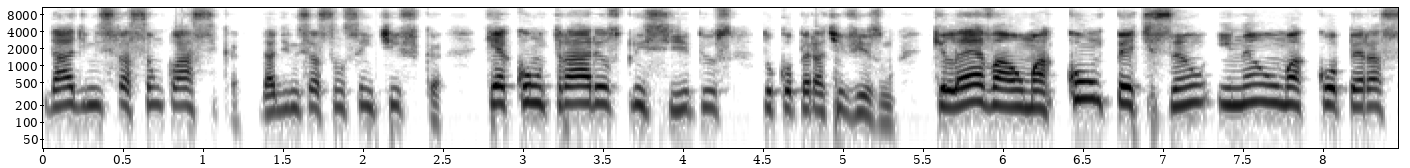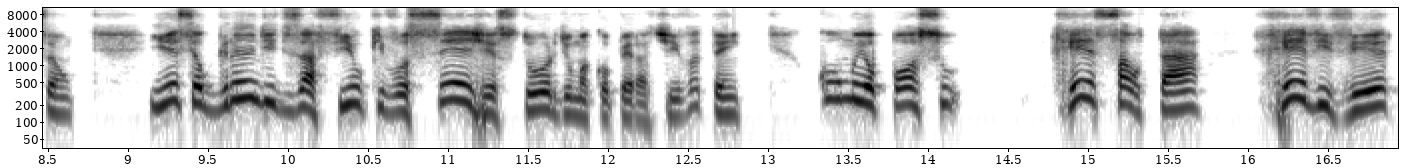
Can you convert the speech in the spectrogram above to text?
da administração clássica, da administração científica, que é contrária aos princípios do cooperativismo, que leva a uma competição e não uma cooperação. E esse é o grande desafio que você, gestor de uma cooperativa, tem. Como eu posso ressaltar, reviver,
